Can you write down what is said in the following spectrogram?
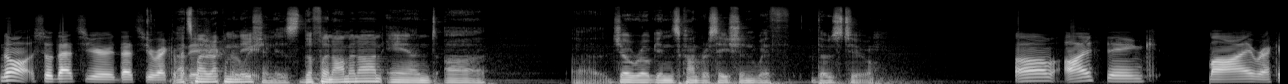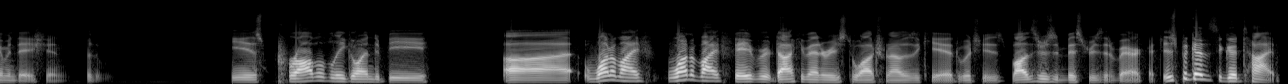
No, so that's your that's your recommendation. That's my the recommendation: is the phenomenon and uh, uh, Joe Rogan's conversation with those two. Um, I think my recommendation for the week is probably going to be uh one of my one of my favorite documentaries to watch when I was a kid, which is Monsters and Mysteries in America. Just because it's a good time.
